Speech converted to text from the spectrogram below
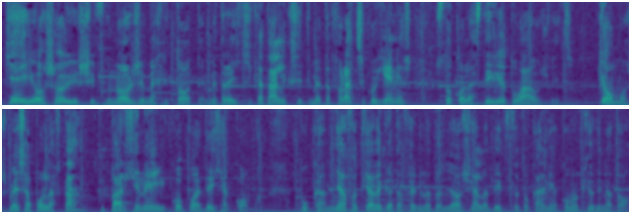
και η όσο ο Ιωσήφ γνώριζε μέχρι τότε, με τραγική κατάληξη τη μεταφορά της οικογένειας στο κολαστήριο του Auschwitz. Κι όμως μέσα από όλα αυτά υπάρχει ένα υλικό που αντέχει ακόμα, που καμιά φωτιά δεν καταφέρει να το λιώσει, αλλά αντίθετα το κάνει ακόμα πιο δυνατό.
